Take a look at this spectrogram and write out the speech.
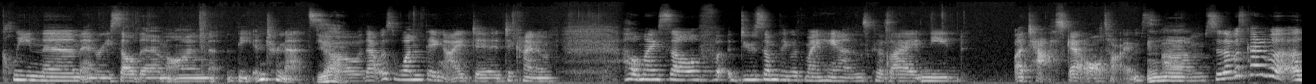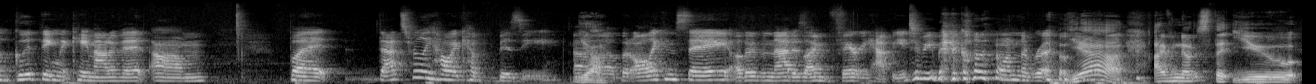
clean them and resell them on the internet. So Yeah. that was one thing I did to kind of help myself do something with my hands because I need a task at all times. Mm-hmm. Um, so that was kind of a, a good thing that came out of it. Um, but that's really how I kept busy. Uh, Yeah. But all I can say, other than that, is I'm very happy to be back on, on the road. Yeah, I've noticed that you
